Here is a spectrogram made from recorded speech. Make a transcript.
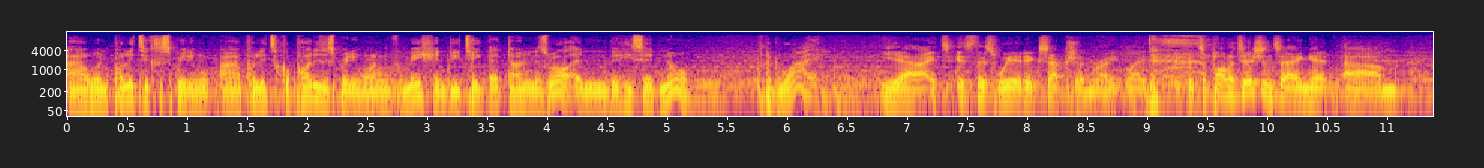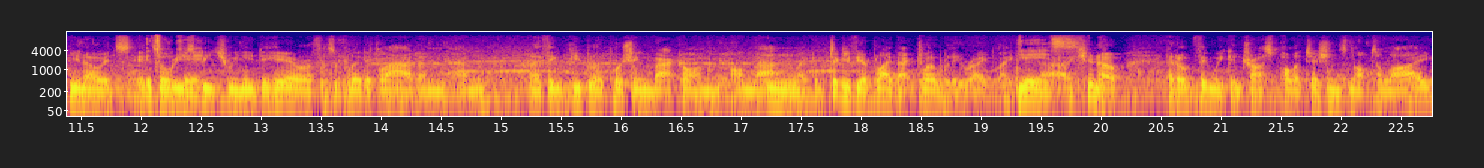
Uh, when politics is spreading, uh, political parties are spreading wrong information, do you take that down as well? And he said no. But why? Yeah, it's it's this weird exception, right? Like if it's a politician saying it, um, you know, it's it's, It's free okay. speech we need to hear, or if it's a political ad, and, and I think people are pushing back on on that. Like particularly if you apply that globally, right? Like. Yes. uh, you know, I don't think we can trust politicians not to lie.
